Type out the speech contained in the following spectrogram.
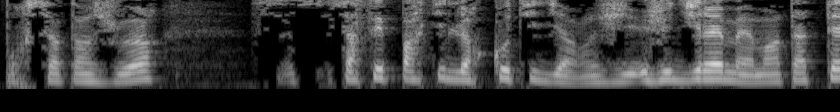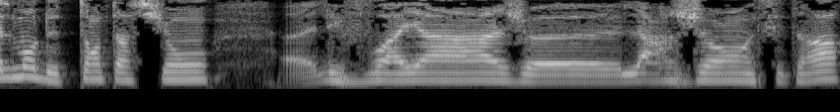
pour certains joueurs ça fait partie de leur quotidien. Je, dirais même, hein, tu as tellement de tentations, euh, les voyages, l'argent, etc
